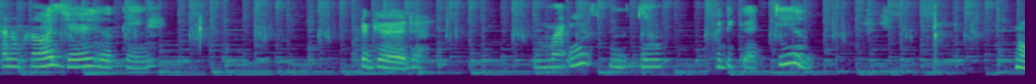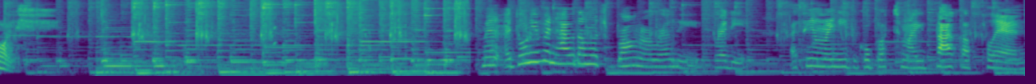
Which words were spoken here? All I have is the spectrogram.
And how is yours looking? Pretty good. Mine's looking pretty good too. Nice. I don't even have that much brown already. Ready. I think I might need to go back to my backup plan.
